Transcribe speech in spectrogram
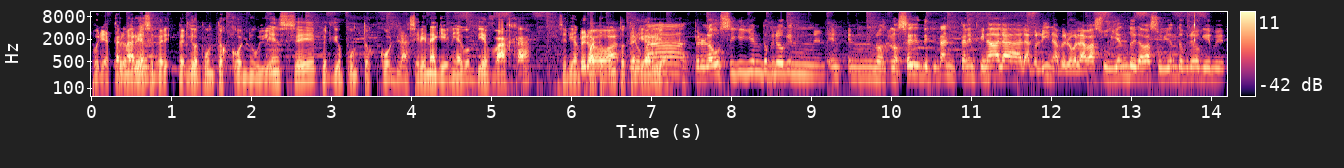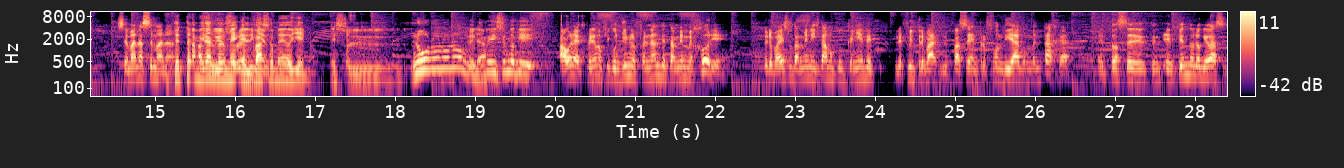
Podría estar más arriba, se per- perdió puntos con Ñublense, perdió puntos con La Serena que venía con 10 bajas, serían Pero, 4 ah, puntos, pero estaría va- arriba. Pero la U sigue yendo, creo que en, en- en- no, no sé de qué tan, tan empinada la, la colina, pero la va subiendo y la va subiendo, creo que semana a semana. Usted está Ha mirando el, vaso medio lleno. Eso el. No, no, no, no. Ya. Estoy diciendo que ahora esperemos que con Junior Fernández también mejore. Pero para eso también necesitamos que un Cañete le filtre pa- le pase en profundidad con ventaja. Entonces en- entiendo lo que vas.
